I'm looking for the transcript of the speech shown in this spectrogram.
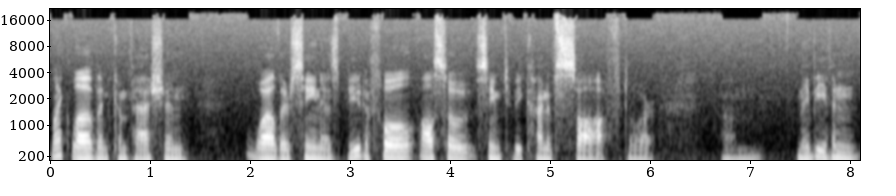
like love and compassion, while they're seen as beautiful, also seem to be kind of soft or um, maybe even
